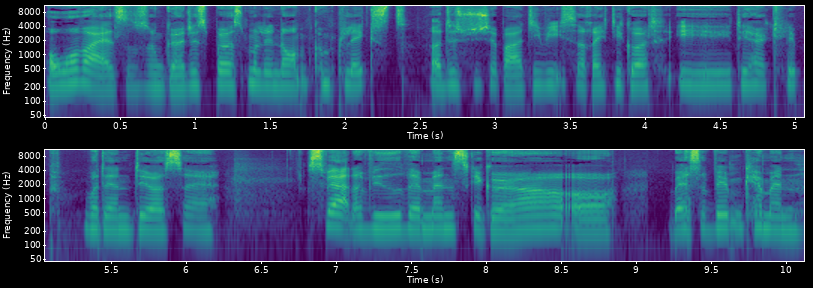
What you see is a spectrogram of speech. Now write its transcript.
overvejelser, som gør det spørgsmål enormt komplekst. Og det synes jeg bare, de viser rigtig godt i det her klip, hvordan det også er svært at vide, hvad man skal gøre, og altså, hvem, kan man,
